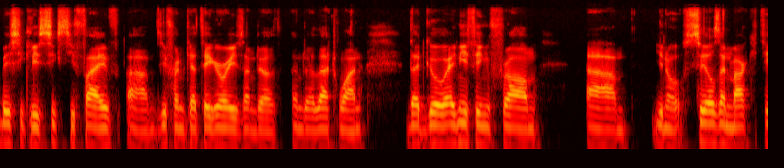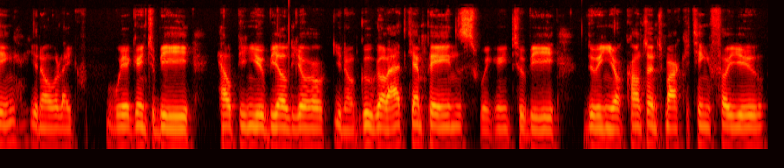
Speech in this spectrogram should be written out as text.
basically 65 um, different categories under under that one, that go anything from, um, you know, sales and marketing. You know, like we're going to be helping you build your you know Google ad campaigns. We're going to be doing your content marketing for you.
